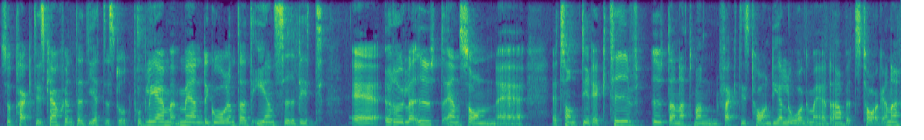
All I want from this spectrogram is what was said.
Så praktiskt kanske inte ett jättestort problem men det går inte att ensidigt eh, rulla ut en sån, eh, ett sånt direktiv utan att man faktiskt har en dialog med arbetstagarna.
